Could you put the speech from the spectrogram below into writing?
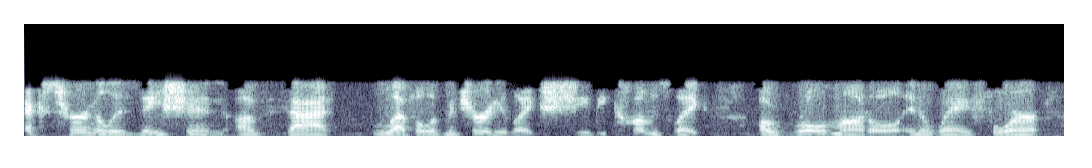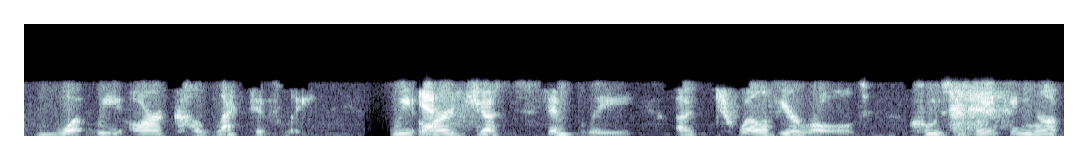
externalization of that level of maturity. Like she becomes like a role model in a way for what we are collectively. We Yes. are just simply a 12-year-old who's waking up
